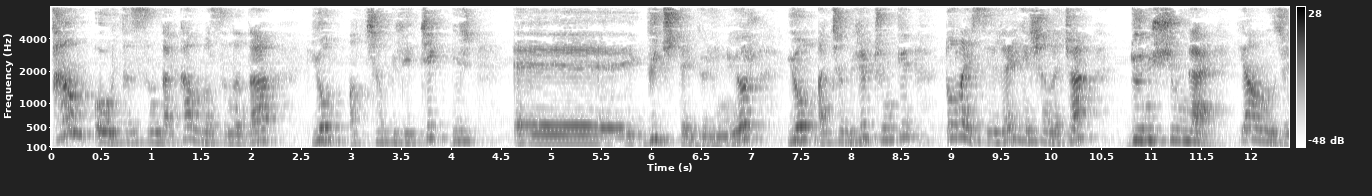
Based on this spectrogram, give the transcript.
tam ortasında kalmasını da yol açabilecek bir eee, güç de görünüyor. Yol açabilir çünkü dolayısıyla yaşanacak dönüşümler yalnızca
